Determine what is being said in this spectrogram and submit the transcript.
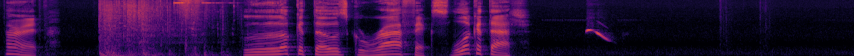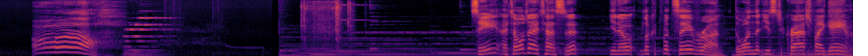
All right. Look at those graphics. Look at that. Oh. See, I told you I tested it. You know, look at what save we're on. The one that used to crash my game.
